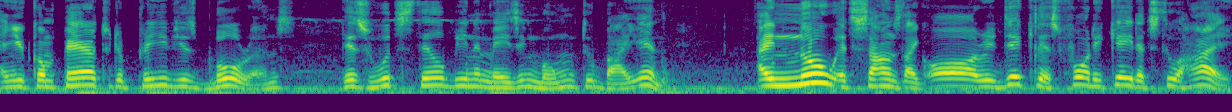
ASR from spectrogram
and you compare to the previous bull runs, this would still be an amazing moment to buy in. I know it sounds like, oh, ridiculous, 40k, that's too high.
